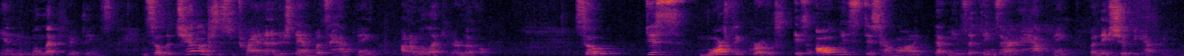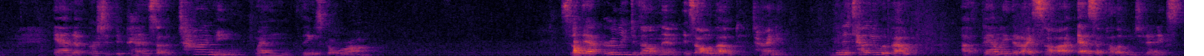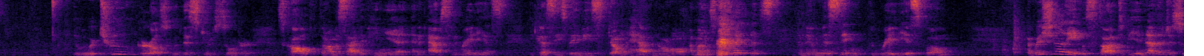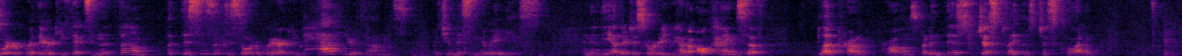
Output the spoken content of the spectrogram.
in molecular things. And so the challenge is to try and understand what's happening on a molecular level. So dysmorphic growth is always disharmonic. That means that things aren't happening when they should be happening. And of course, it depends on the timing when things go wrong. So that early development is all about timing. I'm going to tell you about a family that I saw as a fellow in genetics. There were two girls with this disorder. It's called thrombocytopenia and absent radius because these babies don't have normal amounts of platelets and they're missing the radius bone. Originally, it was thought to be another disorder where there are defects in the thumb, but this is a disorder where you have your thumbs, but you're missing the radius. And in the other disorder, you had all kinds of blood problems, but in this, just platelets, just clotting.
